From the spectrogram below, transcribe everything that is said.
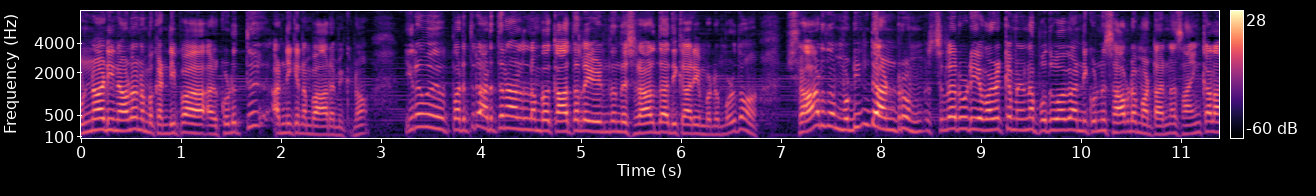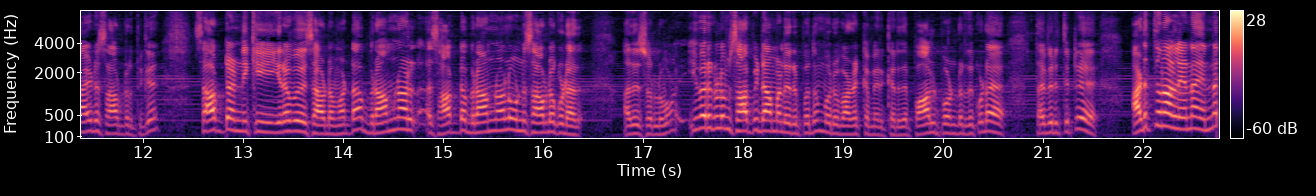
முன்னாடி நாளும் நம்ம கண்டிப்பாக கொடுத்து அன்னைக்கு நம்ம ஆரம்பிக்கணும். இரவு படுத்துட்டு அடுத்த நாள் நம்ம காத்தில் எழுந்து அந்த ஸ்ரார்த்தாதி காரியம் பண்ணும்பொழுதும் ஸ்ரார்த்தம் முடிந்த அன்றும் சிலருடைய வழக்கம் என்னென்னா பொதுவாகவே அன்றைக்கி ஒன்றும் சாப்பிட மாட்டார் என்ன சாயங்காலம் ஆகிடும் சாப்பிட்றதுக்கு. சாப்பிட்டு அன்றைக்கி இரவு சாப்பிட மாட்டா. பிராமணால் சாப்பிட்ட பிராமணாலும் ஒன்றும் சாப்பிடக்கூடாது. அது சொல்லுவோம். இவர்களும் சாப்பிடாமல் இருப்பதும் ஒரு வழக்கம் இருக்கிறது. பால் போன்றது கூட தவிர்த்துட்டு அடுத்த நாள் ஏன்னா என்ன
